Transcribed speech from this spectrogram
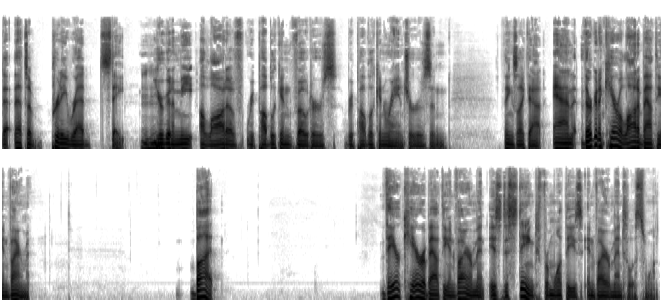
that, that's a pretty red state. Mm-hmm. You're going to meet a lot of Republican voters, Republican ranchers, and things like that. And they're going to care a lot about the environment. But their care about the environment is distinct from what these environmentalists want.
